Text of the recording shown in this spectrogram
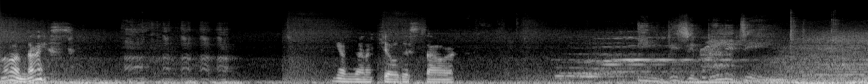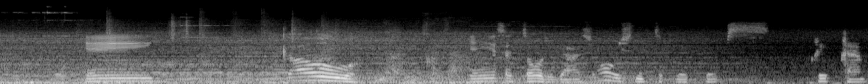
Oh, nice. I think I'm gonna kill this tower. Invisibility! Okay. Go! Yes, I told you guys, you always need to play clips, creep camp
